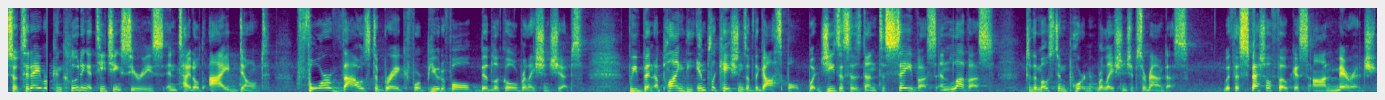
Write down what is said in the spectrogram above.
So today we're concluding a teaching series entitled I Don't Four Vows to Break for Beautiful Biblical Relationships. We've been applying the implications of the gospel, what Jesus has done to save us and love us, to the most important relationships around us, with a special focus on marriage.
